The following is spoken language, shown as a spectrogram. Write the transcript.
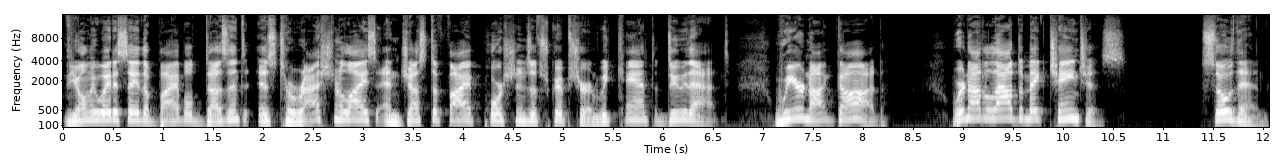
The only way to say the Bible doesn't is to rationalize and justify portions of Scripture, and we can't do that. We're not God. We're not allowed to make changes. So then,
